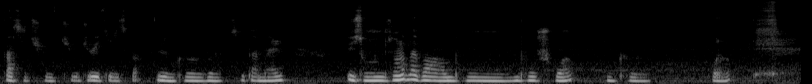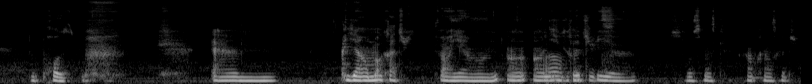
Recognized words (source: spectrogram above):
Enfin, si tu, tu, tu l'utilises pas. Donc euh, voilà, c'est pas mal. Ils sont, ils ont l'air d'avoir un bon, bon choix. Donc euh, voilà. Donc prose. Il y a un mois gratuit. Enfin, il y a un, un, un livre ah, gratuit si on s'inscrit après inscription.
